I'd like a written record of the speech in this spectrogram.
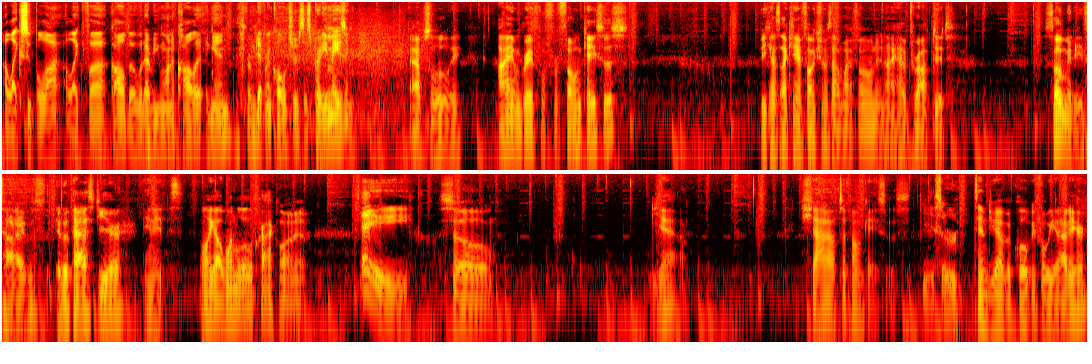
I like soup a lot. I like pho, caldo, whatever you want to call it. Again, from different cultures, it's pretty amazing. Absolutely. I am grateful for phone cases because I can't function without my phone, and I have dropped it so many times in the past year, and it's only got one little crack on it. Hey, So, yeah. Shout out to phone cases. yes sir. Tim, do you have a quote before we get out of here?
